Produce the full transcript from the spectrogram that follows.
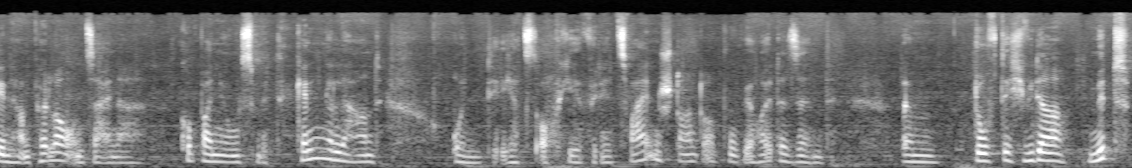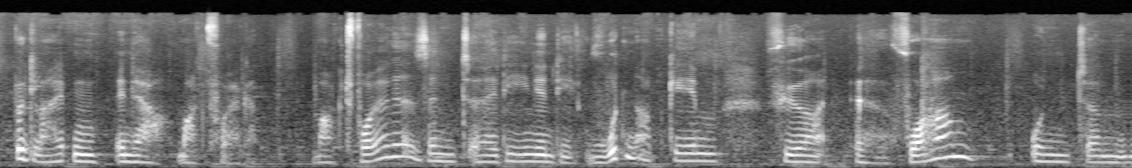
den Herrn Pöller und seine Kompagnons mit kennengelernt. Und jetzt auch hier für den zweiten Standort, wo wir heute sind, ähm, durfte ich wieder mit begleiten in der Marktfolge. Marktfolge sind äh, diejenigen, die Voten abgeben für äh, Vorhaben und ähm,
